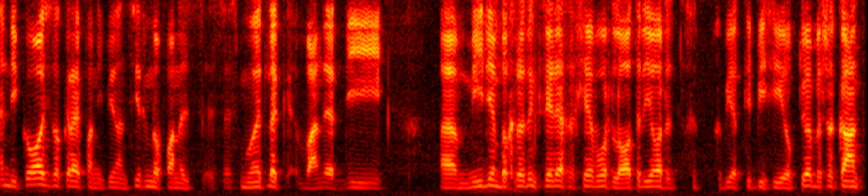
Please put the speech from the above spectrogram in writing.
indikasies sal kry van die finansiering daarvan is is, is moontlik wanneer die um, medium begrotingsrede gegee word later jaar. Dit gebeur tipies hier Oktober se kant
